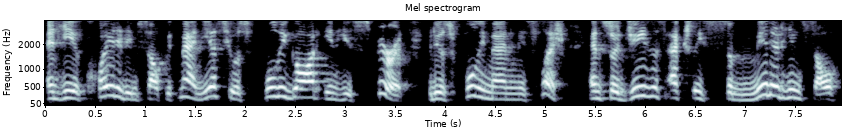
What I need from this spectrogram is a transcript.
and he equated himself with man. Yes, he was fully God in his spirit, but he was fully man in his flesh. And so Jesus actually submitted himself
